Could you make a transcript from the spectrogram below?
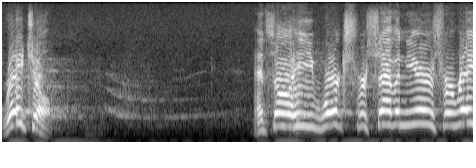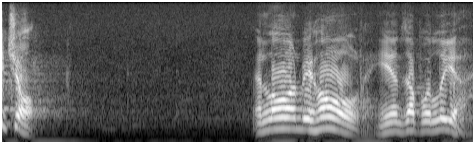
Rachel. And so he works for seven years for Rachel. And lo and behold, he ends up with Leah.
